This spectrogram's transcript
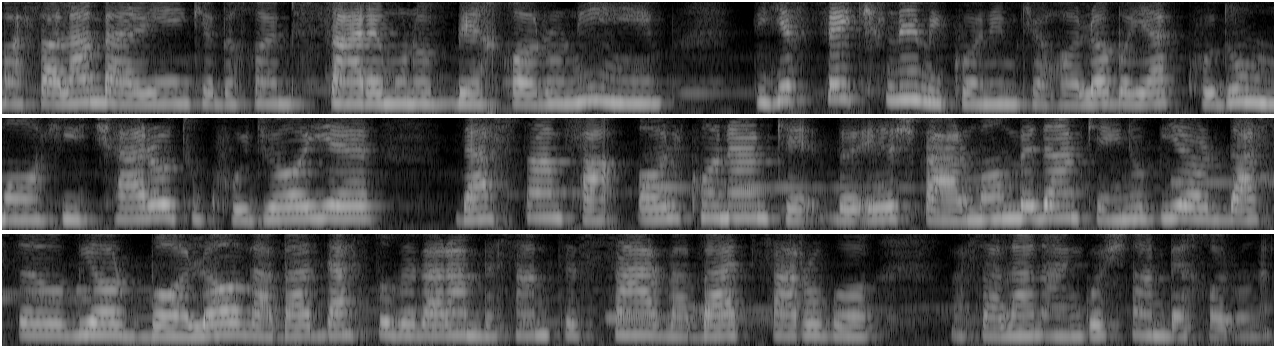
مثلا برای اینکه بخوایم سرمون رو بخارونیم دیگه فکر نمی کنیم که حالا باید کدوم ماهیچه رو تو کجای دستم فعال کنم که بهش فرمان بدم که اینو بیار دست و بیار بالا و بعد دست رو ببرم به سمت سر و بعد سر رو با مثلا انگشتم بخارونم.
